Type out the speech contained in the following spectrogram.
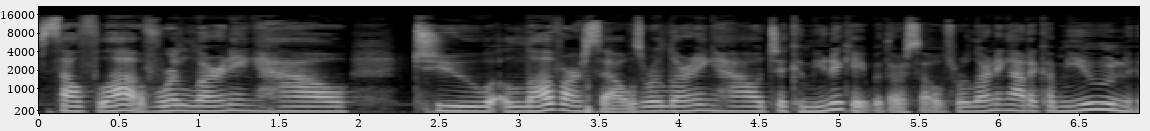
self love. We're learning how to love ourselves. We're learning how to communicate with ourselves. We're learning how to commune.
